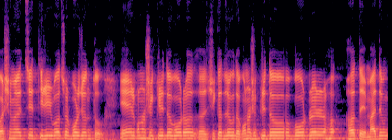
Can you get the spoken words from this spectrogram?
বয়সীমা হচ্ছে তিরিশ বছর পর্যন্ত। এর কোনো স্বীকৃত বোর্ড শিক্ষাগত যোগ্যতা, কোনো স্বীকৃত বোর্ডের হতে মাধ্যমিক,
